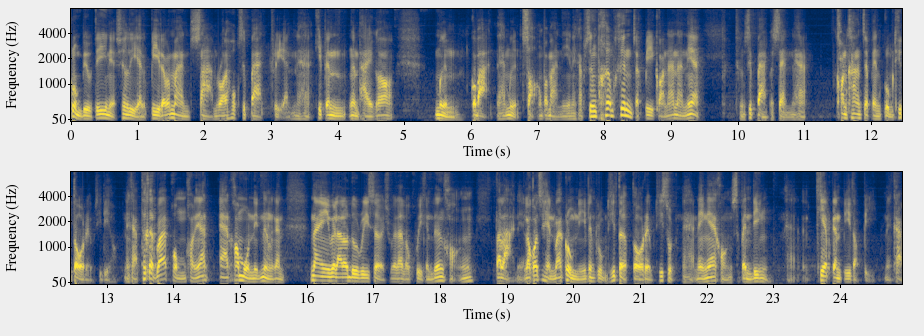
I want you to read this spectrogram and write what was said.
กลุ่มบิวตี้เนี่ยเฉลี่ยปีละประมาณ 368 เหรียญนะฮะคิดเป็นเงินไทยก็หมื่นกว่าบาทนะฮะหมื่นสองประมาณนี้นะครับซึ่งเพิ่มขึ้นจากปีก่อนหน้านั้นเนี่ยถึง 18%นะฮะค่อนข้างจะเป็นกลุ่มที่โตเร็วทีเดียวนะครับถ้าเกิดว่าผมขออนุญาตแอดข้อมูลนิดหนึ่งแล้วกัน ในเวลาเราดูรีเสิร์ชเวลาเราคุยกันเรื่องของตลาดเนี่ยเราก็จะเห็นว่ากลุ่มนี้เป็นกลุ่มที่เติบโตเร็วที่สุดนะฮะในแง่ของ spending นะเทียบกันปีต่อปีนะครับ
